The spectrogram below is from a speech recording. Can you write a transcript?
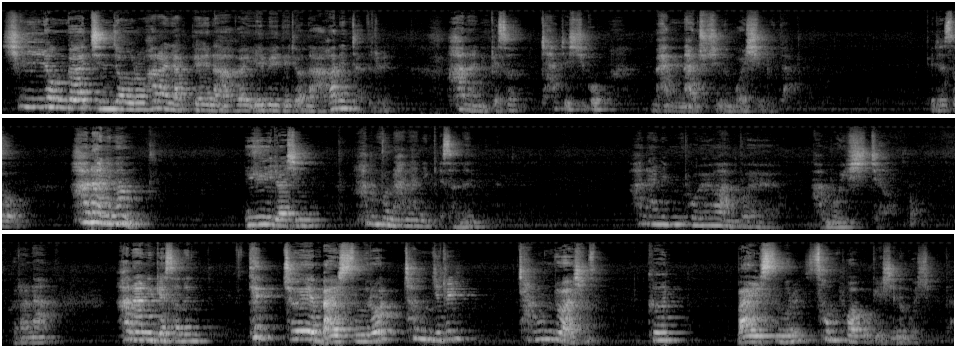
신령과 진정으로 하나님 앞에 나아가 예배드려 나아가는 자들을 하나님께서 찾으시고 만나주시는 것입니다. 그래서 하나님은 유일하신 한 분 하나님께서는 하나님 보여요 안 보여요? 안 보이시죠? 그러나 하나님께서는 태초의 말씀으로 천지를 창조하신 그 말씀을 선포하고 계시는 것입니다.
